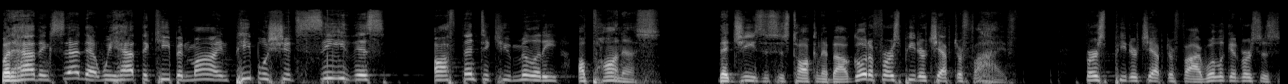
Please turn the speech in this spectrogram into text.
But having said that, we have to keep in mind people should see this authentic humility upon us that Jesus is talking about. Go to 1 Peter chapter 5. 1 Peter chapter 5. We'll look at verses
